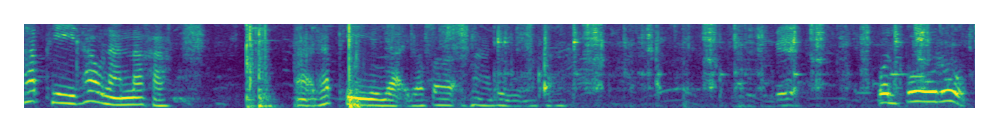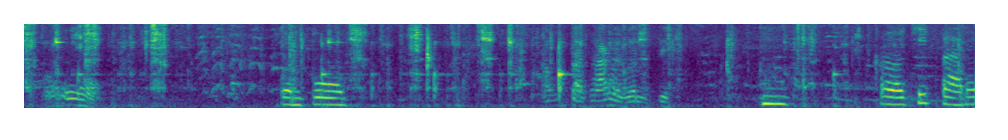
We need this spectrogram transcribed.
ทัพพีเท่านั้นนะคะอ่าทัพพีใหญ่ๆแล้วก็มาดูนะคะปนปูลูกปนปู เอาตัดช้างเลยเพื่อนสิอืม พอชิดปลาได้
